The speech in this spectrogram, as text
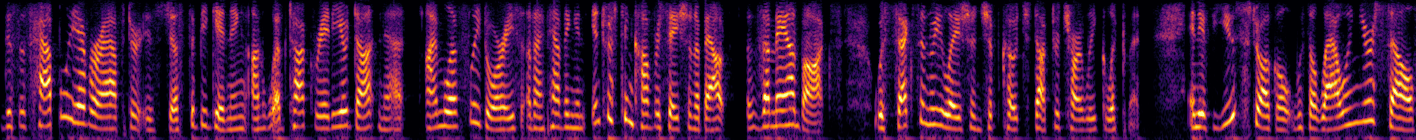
this is Happily Ever After is just the beginning on webtalkradio.net. I'm Lesli Doares, and I'm having an interesting conversation about the man box with sex and relationship coach Dr. Charlie Glickman. And if you struggle with allowing yourself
